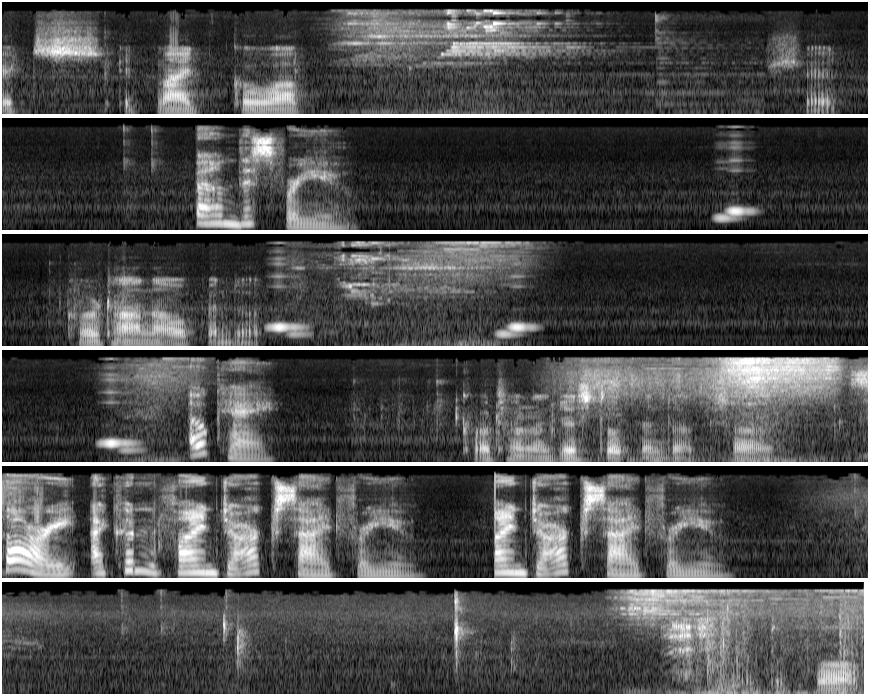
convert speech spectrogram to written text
it's it might go up. Shit. Found this for you. Cortana opened up. Okay. Cortana just opened up, sorry. Sorry, I couldn't find dark side for you. Find dark side for you. What the fuck?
